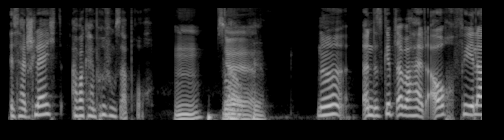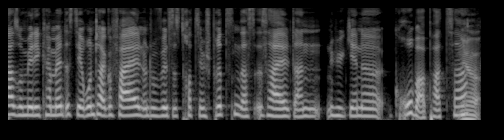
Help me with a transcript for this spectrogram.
ist halt schlecht, aber kein Prüfungsabbruch. Mhm. So. Ja, okay. Ne? Und es gibt aber halt auch Fehler, so ein Medikament ist dir runtergefallen und du willst es trotzdem spritzen. Das ist halt dann Hygiene grober Patzer, ja.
